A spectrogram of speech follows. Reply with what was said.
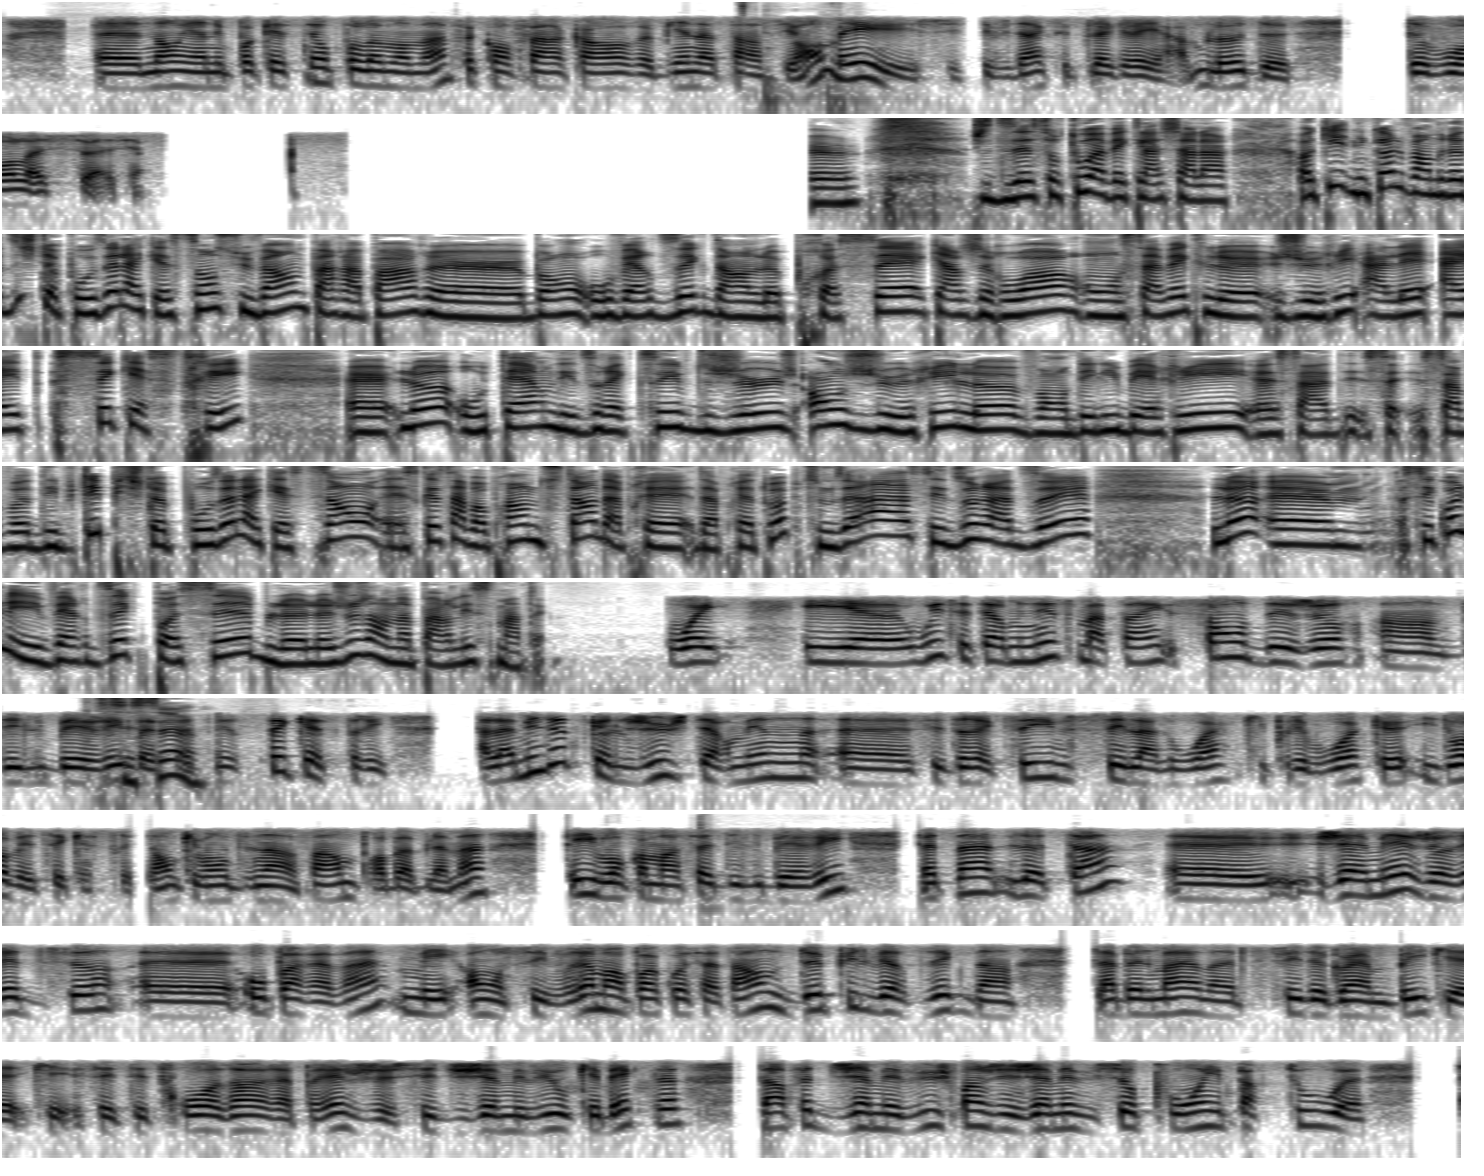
euh, non, il n'y en a pas question pour le moment. Fait qu'on fait encore bien attention, mais c'est évident que c'est plus agréable là, de, de voir la situation. Euh, je disais surtout avec la chaleur. OK, Nicole, vendredi, je te posais la question suivante par rapport euh, bon au verdict dans le procès Carl Giroir. On savait que le jury allait être séquestré. Euh, là, au terme des directives du juge, 11 jurys là, vont délibérer. Euh, ça, ça, ça va débuter. Puis je te posais la question, est-ce que ça va prendre du temps d'après d'après toi? Puis tu me disais, ah, c'est dur à dire. Là, euh, c'est quoi les verdicts possibles? Le juge en a parlé ce matin. Oui. Et euh, oui, c'est terminé ce matin. Ils sont déjà en délibéré, C'est ben, c'est-à-dire séquestrés. À la minute que le juge termine euh, ses directives, c'est la loi qui prévoit qu'ils doivent être séquestrés. Donc, ils vont dîner ensemble probablement et ils vont commencer à délibérer. Maintenant, le temps, euh, jamais j'aurais dit ça euh, auparavant, mais on sait vraiment pas à quoi s'attendre. Depuis le verdict dans la belle-mère dans la petite fille de Graham Bay, qui, qui c'était trois heures après, je c'est du jamais vu au Québec là. Ben, en fait, du jamais vu. Je pense que j'ai jamais vu ça point partout. euh,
